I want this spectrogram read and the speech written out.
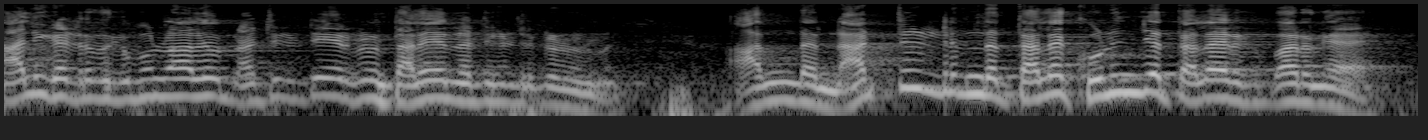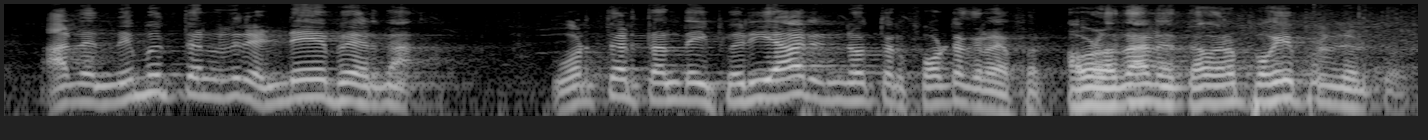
தாலி கட்டுறதுக்கு முன்னால் நட்டுக்கிட்டே இருக்கணும் தலையை நட்டுக்கிட்டு இருக்கணும்னு. அந்த நட்டுக்கிட்டு இருந்த தலை குனிஞ்ச தலை இருக்கு பாருங்கள் அதை நிமித்தினது ரெண்டே பேர் தான். ஒருத்தர் தந்தை பெரியார் இன்னொருத்தர் ஃபோட்டோகிராஃபர் அவ்வளோதானே தவிர புகைப்படம் எடுத்தோம்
